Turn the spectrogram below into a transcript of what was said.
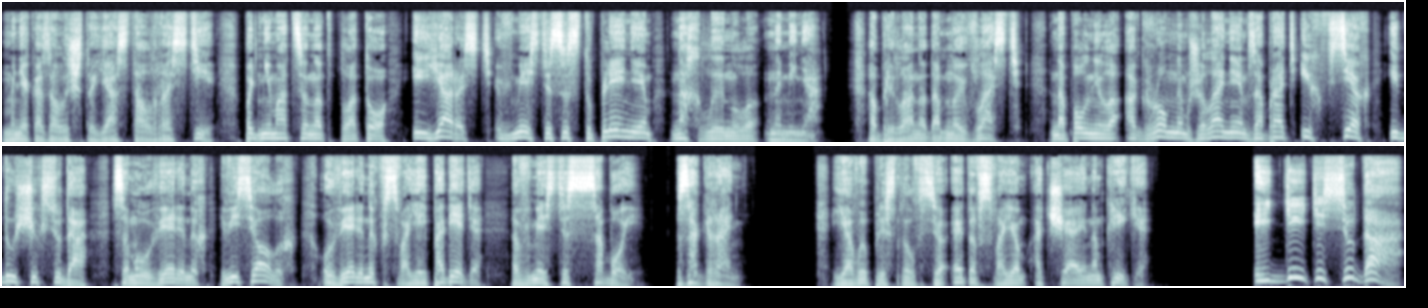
Мне казалось, что я стал расти, подниматься над плато, и ярость вместе с иступлением нахлынула на меня. Обрела надо мной власть, наполнила огромным желанием забрать их всех, идущих сюда, самоуверенных, веселых, уверенных в своей победе, вместе с собой, за грань. Я выплеснул все это в своем отчаянном крике. «Идите сюда!»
